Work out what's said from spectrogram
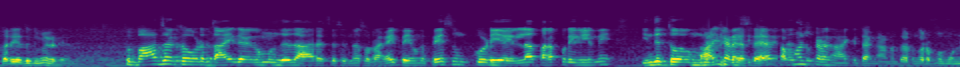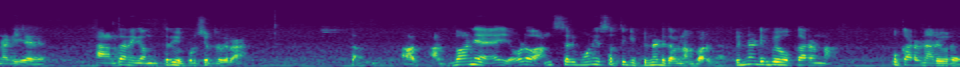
வேறு எதுக்குமே கிடையாது. இப்போ பாஜகவோட தாய்கழகம்ங்கிறது ஆர்எஸ்எஸ் தான் சொல்றாங்க. இப்போ இவங்க பேசக்கூடிய எல்லா பரப்புரைகளுமே இந்துத்துவம் தாய் கழகத்தை தமாஷ் கழகம் ஆக்கிட்டாங்க ஆனந்த். அவங்க ரொம்ப முன்னாடியே. அதனால தான் நீங்கள் வந்து திரும்பி பிடிச்சிட்டு இருக்கிறேன் அத்வானியை எவ்வளோ அன்சரிமோனியஸாக தூக்கி பின்னாடி தள்ளலாம் பாருங்க. பின்னாடி போய் உட்காரன்னா உட்காரனார் இவர்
